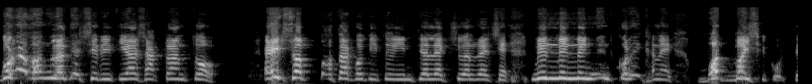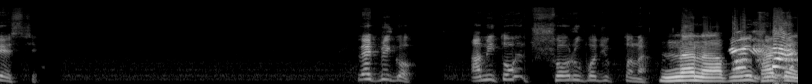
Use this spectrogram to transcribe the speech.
গোটা বাংলাদেশের ইতিহাস আক্রান্ত। এইসব তথাকথিত ইন্টেলেকচুয়াল এসে মিন মিন মিন মিন করে এখানে বদমাইশি করতে এসছে। লেট মি গো আমি তোমার সোর উপযুক্ত না। না না আপনি থাকেন।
